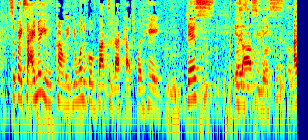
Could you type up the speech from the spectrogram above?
Super excited. I know you can't wait. You want to go back to that couch, but hey, this is our space. I,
